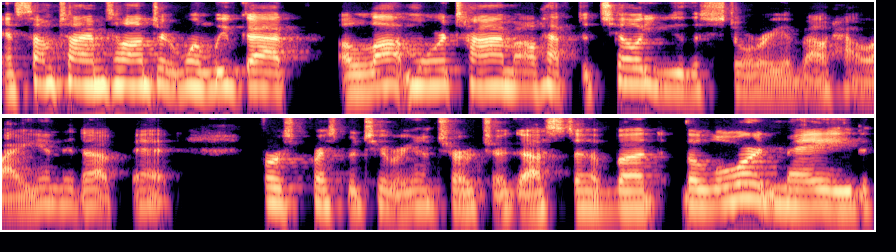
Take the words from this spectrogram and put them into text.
and sometimes, Hunter, when we've got a lot more time, I'll have to tell you the story about how I ended up at First Presbyterian Church, Augusta. But the Lord made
